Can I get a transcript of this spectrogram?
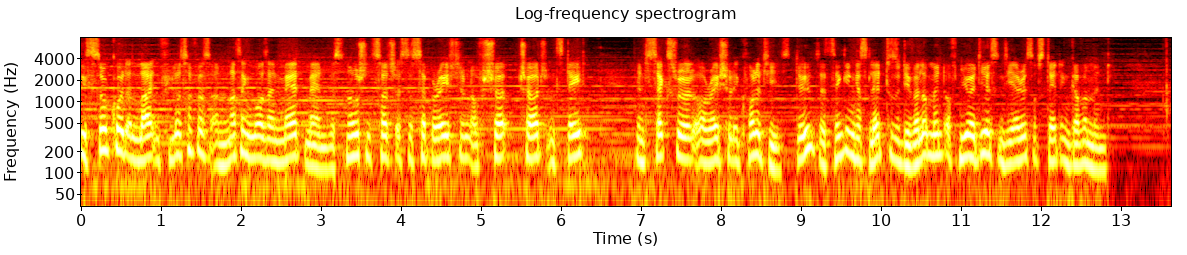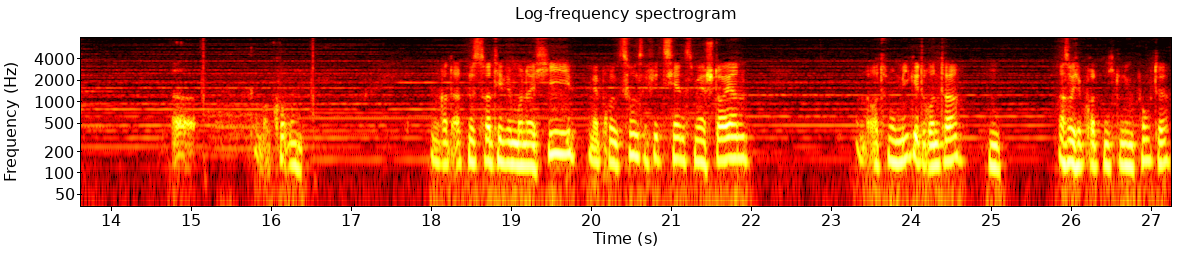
These so-called enlightened philosophers are nothing more than madmen with notions such as the separation of church and state and sexual or racial equality. Still, their thinking has led to the development of new ideas in the areas of state and government. Äh, kann mal gucken. Gerade administrative Monarchie, mehr Produktionseffizienz, mehr Steuern und Autonomie geht runter. Hm. Achso, ich habe gerade nicht genügend Punkte.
